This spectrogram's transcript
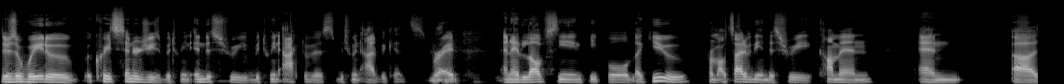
there's a way to create synergies between industry, between activists, between advocates, Mhm. right? And I love seeing people like you from outside of the industry come in and uh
